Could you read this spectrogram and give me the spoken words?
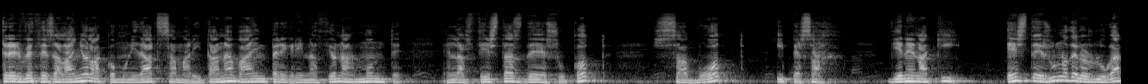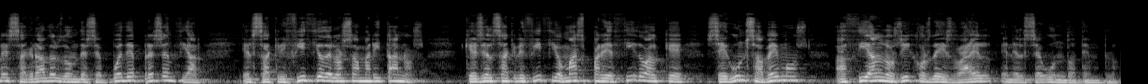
Tres veces al año la comunidad samaritana va en peregrinación al monte en las fiestas de Sukkot, Shavuot y Pesach. Vienen aquí. Este es uno de los lugares sagrados donde se puede presenciar el sacrificio de los samaritanos, que es el sacrificio más parecido al que, según sabemos, hacían los hijos de Israel en el segundo templo.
